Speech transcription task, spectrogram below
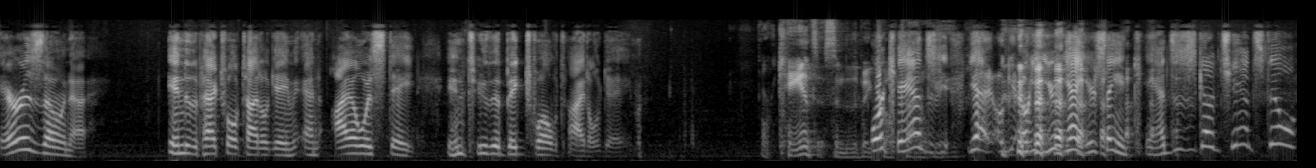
Arizona into the Pac 12 title game and Iowa State into the Big 12 title game. or Kansas into the Big Or 12 title Kansas. game. Yeah, okay, okay you're, yeah, you're saying Kansas has got a chance still?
